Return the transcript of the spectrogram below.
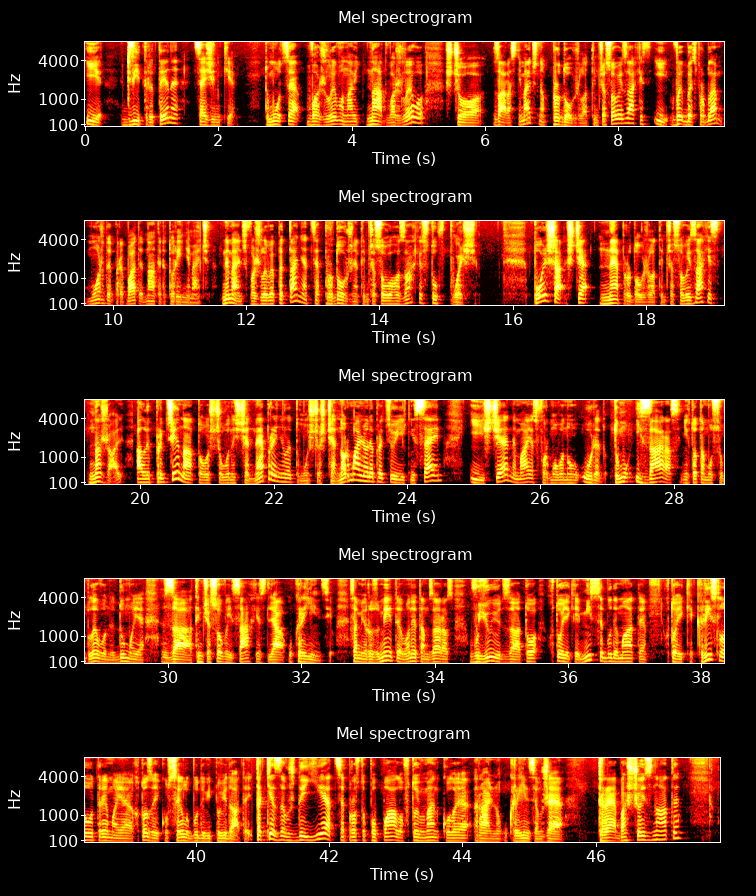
і дві третини це жінки. Тому це важливо, навіть надважливо, що зараз Німеччина продовжила тимчасовий захист, і ви без проблем можете перебувати на території Німеччини. Не менш важливе питання це продовження тимчасового захисту в Польщі. Польща ще не продовжила тимчасовий захист, на жаль, але причина того, що вони ще не прийняли, тому що ще нормально не працює їхній сейм і ще немає сформованого уряду. Тому і зараз ніхто там особливо не думає за тимчасовий захист для українців. Самі розумієте, вони там зараз воюють за то, хто яке місце буде мати, хто яке крісло отримає, хто за яку силу буде відповідати. Таке завжди є. Це просто попало в той момент, коли реально українцям вже треба щось знати,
